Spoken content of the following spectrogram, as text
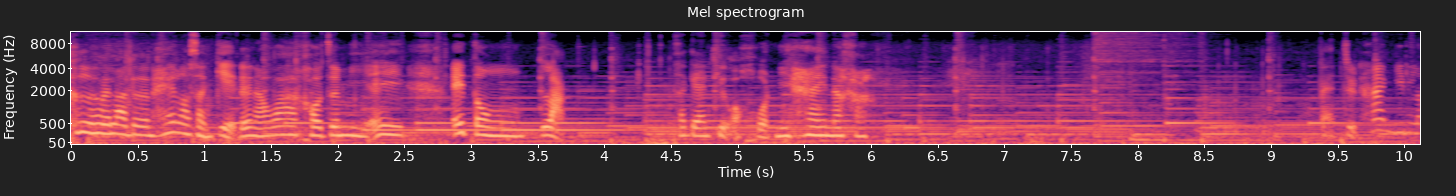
คือเวลาเดินให้เราสังเกตด้วยนะว่า เขาจะมีไอ้ไอ้ตรงหลักสแกน QR code นี้ให้นะคะ 8.5 กิโล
